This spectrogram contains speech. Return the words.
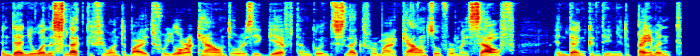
and then you want to select if you want to buy it for your account or as a gift. I'm going to select for my account, so for myself, and then continue the payment.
